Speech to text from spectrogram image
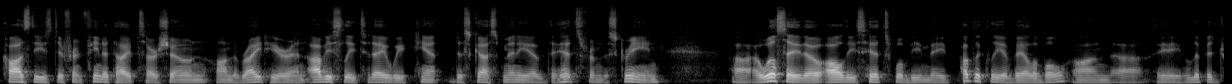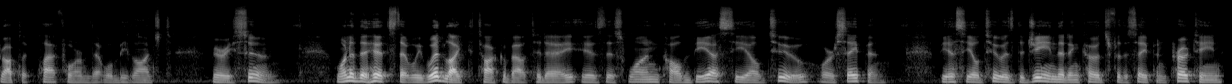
cause these different phenotypes are shown on the right here, and obviously today we can't discuss many of the hits from the screen. Uh, I will say, though, all these hits will be made publicly available on uh, a lipid droplet platform that will be launched very soon. One of the hits that we would like to talk about today is this one called BSCL2 or Seipin. BSCL2 is the gene that encodes for the Seipin protein,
